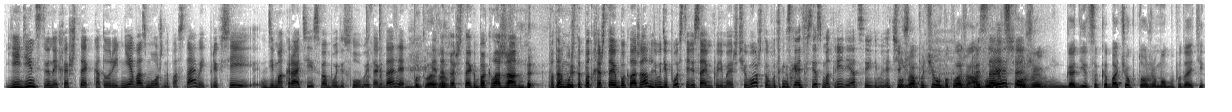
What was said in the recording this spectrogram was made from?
Единственный хэштег, который невозможно поставить при всей демократии, свободе слова и так далее, это хэштег баклажан. Потому что под хэштег баклажан люди постили, сами понимаешь, чего, чтобы, так сказать, все смотрели и оценивали. Слушай, а почему баклажан? Огурец а? тоже годится, кабачок тоже могут подойти.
